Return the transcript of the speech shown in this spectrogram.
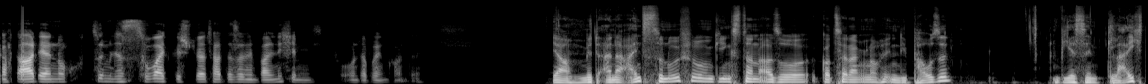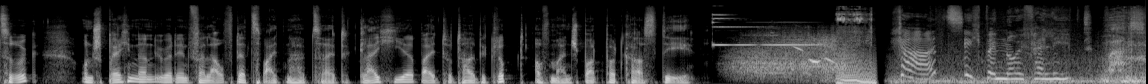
noch da, der noch zumindest so weit gestört hat, dass er den Ball nicht im Tor unterbringen konnte. Ja, mit einer 1 zu 0 Führung ging es dann also Gott sei Dank noch in die Pause. Wir sind gleich zurück und sprechen dann über den Verlauf der zweiten Halbzeit. Gleich hier bei Total Beklubbt auf meinsportpodcast.de. Schatz, ich bin neu verliebt. Was?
